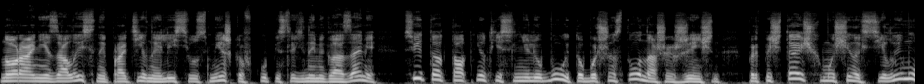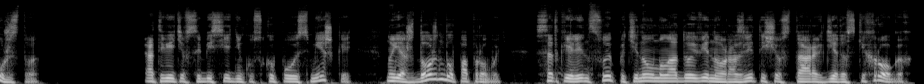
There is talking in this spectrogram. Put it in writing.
Но ранее залысина и противная лисья усмешка в купе с ледяными глазами все это оттолкнет, если не любую, то большинство наших женщин, предпочитающих в мужчинах силу и мужество. Ответив собеседнику скупой усмешкой, «Ну я ж должен был попробовать», с эткой линцой потянул молодое вино, разлитое еще в старых дедовских рогах.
